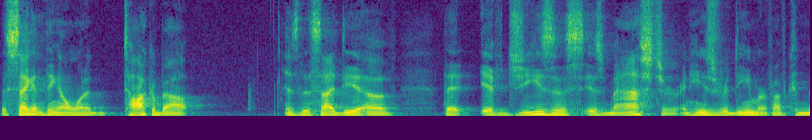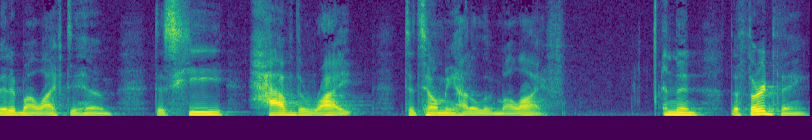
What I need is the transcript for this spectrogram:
The second thing I want to talk about is this idea of that if Jesus is master and he's redeemer, if I've committed my life to him, does he have the right to tell me how to live my life? And then the third thing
